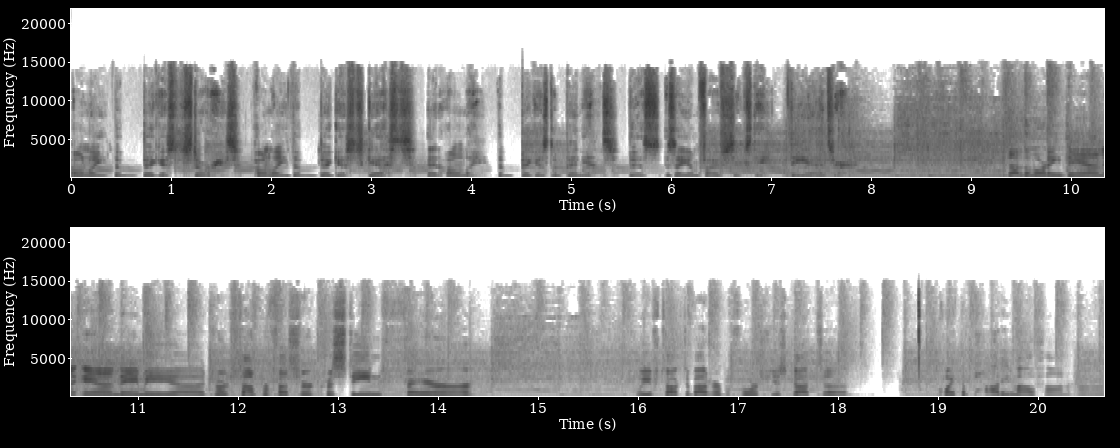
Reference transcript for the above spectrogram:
Only the biggest stories, only the biggest guests, and only the biggest opinions. This is AM 560, The Answer. Top of the morning, Dan and Amy. Uh, Georgetown professor Christine Fair. We've talked about her before. She's got uh, quite the potty mouth on her.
